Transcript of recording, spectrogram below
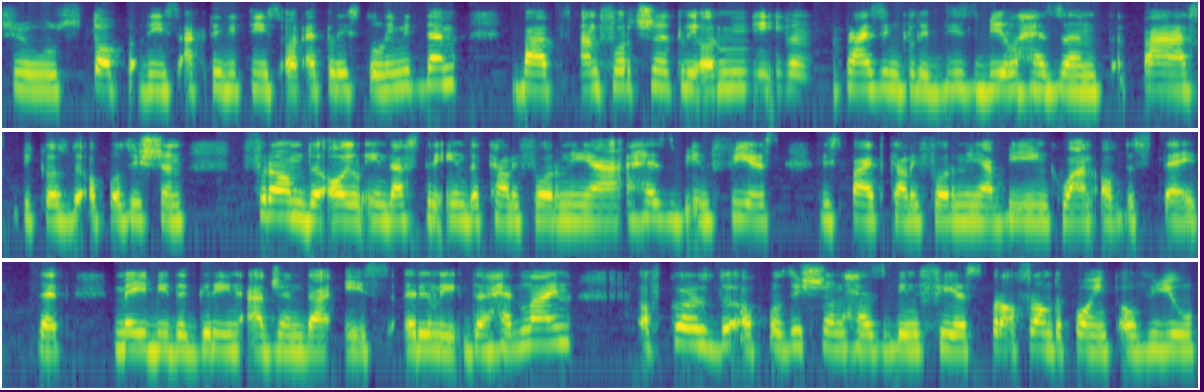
to stop these activities or at least to limit them. But unfortunately, or maybe even surprisingly, this bill hasn't passed because the opposition from the oil industry in the California has been fierce, despite California being one of the states that maybe the green agenda is really the headline. Of course, the opposition has been fierce from the point of view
